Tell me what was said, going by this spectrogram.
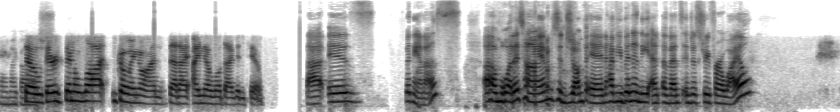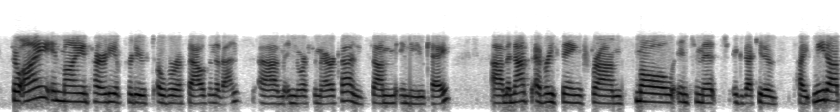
Oh my gosh. So there's been a lot going on that I, I know we'll dive into. That is bananas. Um, what a time to jump in. Have you been in the events industry for a while? So I, in my entirety, have produced over a thousand events um, in North America and some in the UK. Um, and that's everything from small, intimate, executive type meetups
